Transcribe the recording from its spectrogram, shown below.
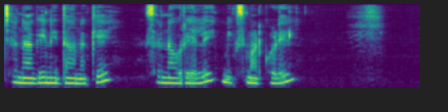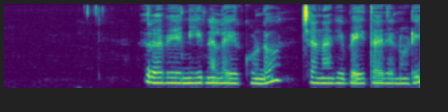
ಚೆನ್ನಾಗಿ ನಿಧಾನಕ್ಕೆ ಸಣ್ಣ ಉರಿಯಲ್ಲಿ ಮಿಕ್ಸ್ ಮಾಡ್ಕೊಳ್ಳಿ. ರವೆ ನೀರನ್ನೆಲ್ಲ ಇರ್ಕೊಂಡು ಚೆನ್ನಾಗಿ ಬೇಯ್ತಾ ಇದೆ ನೋಡಿ.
